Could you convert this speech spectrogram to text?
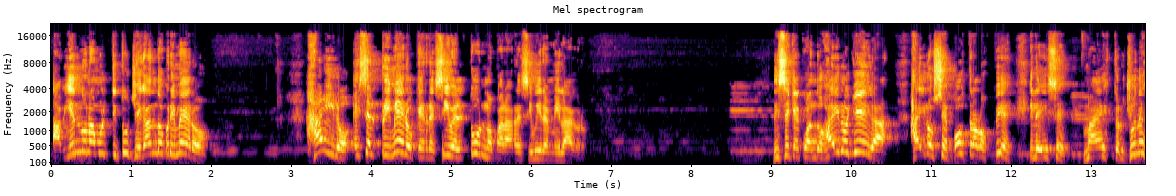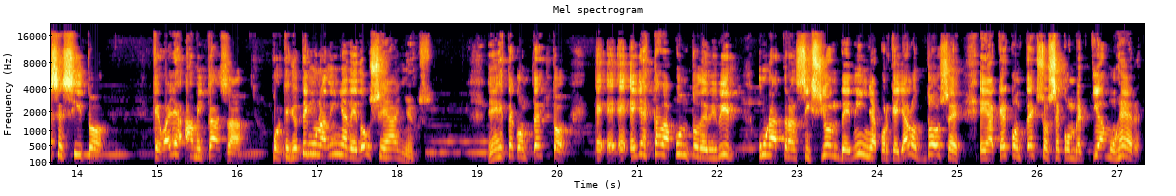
habiendo una multitud llegando primero, Jairo es el primero que recibe el turno para recibir el milagro. Dice que cuando Jairo llega, Jairo se postra a los pies y le dice, maestro, yo necesito que vayas a mi casa porque yo tengo una niña de 12 años. En este contexto, ella estaba a punto de vivir una transición de niña porque ya los 12 en aquel contexto se convertía en mujer.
